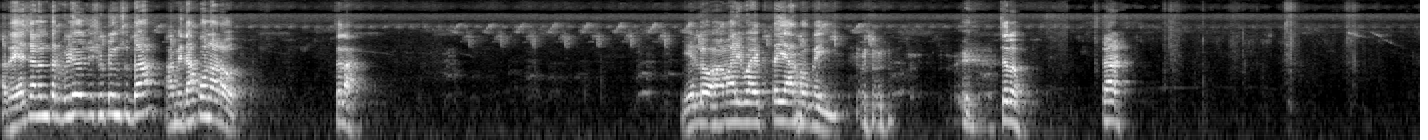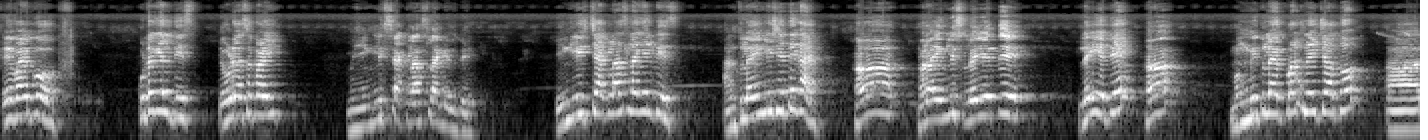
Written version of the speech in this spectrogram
आता याच्यानंतर व्हिडिओची शूटिंग सुद्धा आम्ही दाखवणार आहोत. चला. ये लो हमारी वाइफ तैयार हो गई. चलो स्टार्ट ए बायको कुठे गेलतीस? एवढ्या सकाळी? मी इंग्लिशच्या क्लासला गेलते. इंग्लिशच्या क्लासला गेलतीस? आणि तुला इंग्लिश येते काय? हा मला इंग्लिश लय येते. लई येते? हा. मग मी तुला एक प्रश्न विचारतो. अं,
